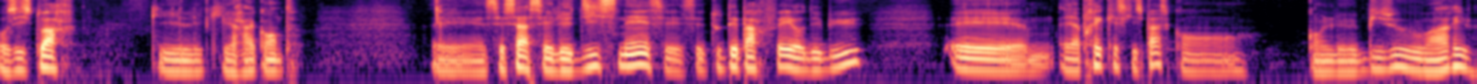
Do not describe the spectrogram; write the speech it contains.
aux histoires qu'il qu'il raconte. Et c'est ça, c'est le Disney, c'est tout est parfait au début. Et, après, qu'est-ce qui se passe quand, quand le bisou arrive?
